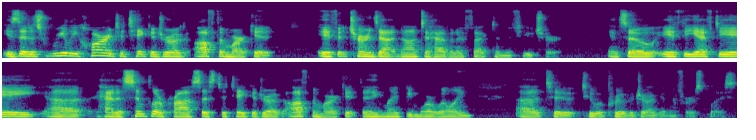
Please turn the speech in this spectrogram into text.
is that it's really hard to take a drug off the market if it turns out not to have an effect in the future. And so, if the FDA uh, had a simpler process to take a drug off the market, they might be more willing uh, to to approve a drug in the first place.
